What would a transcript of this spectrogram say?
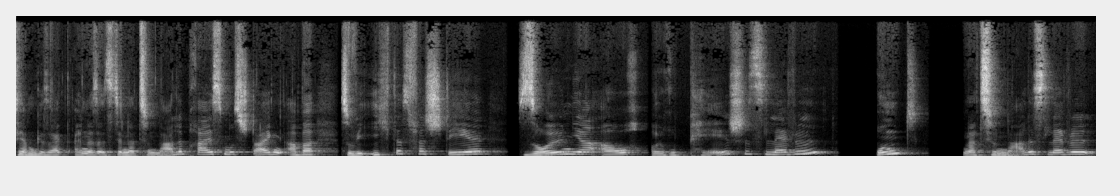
Sie haben gesagt, einerseits der nationale Preis muss steigen, aber so wie ich das verstehe, sollen ja auch europäisches Level und nationales Level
